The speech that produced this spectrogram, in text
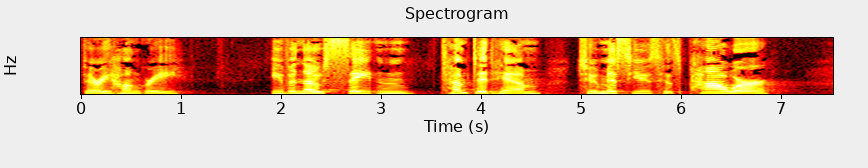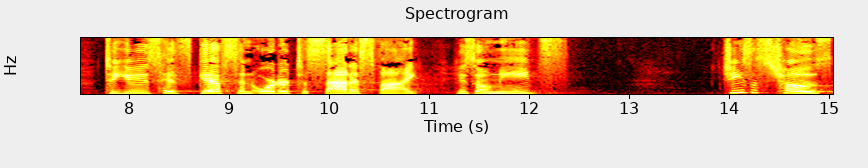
very hungry, even though Satan tempted him to misuse his power, to use his gifts in order to satisfy his own needs, Jesus chose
